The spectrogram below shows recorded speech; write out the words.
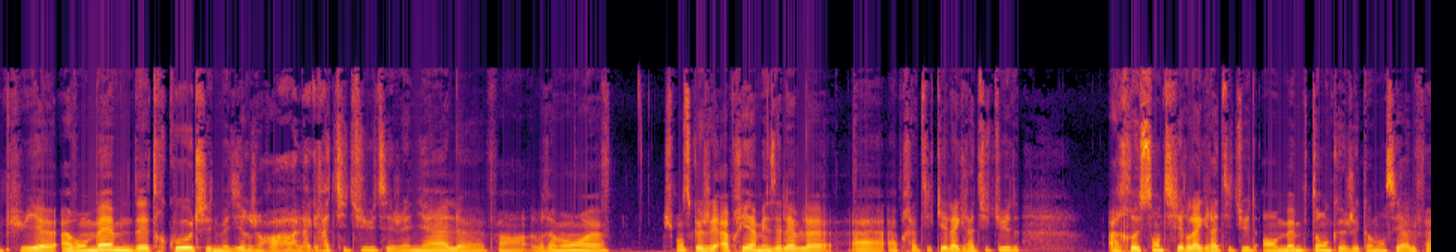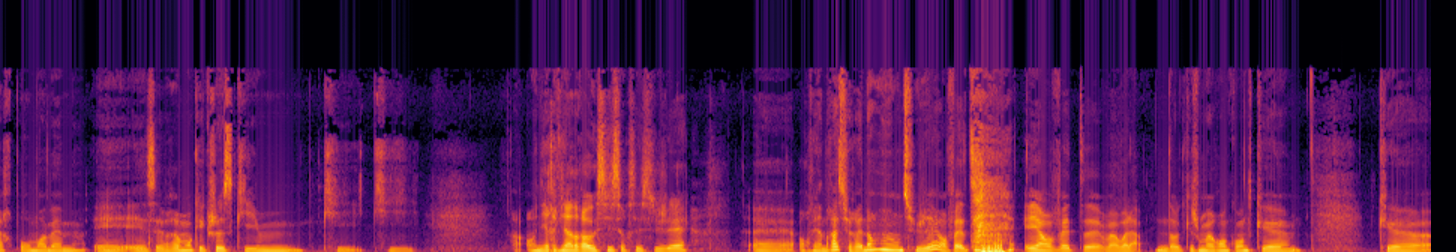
puis, euh, avant même d'être coach et de me dire genre, ah, la gratitude, c'est génial. Enfin, vraiment, euh, je pense que j'ai appris à mes élèves à, à, pratiquer la gratitude, à ressentir la gratitude en même temps que j'ai commencé à le faire pour moi-même. Et, et c'est vraiment quelque chose qui, qui, qui, on y reviendra aussi sur ce sujet. Euh, on reviendra sur énormément de sujets en fait. et en fait, euh, bah, voilà. Donc je me rends compte que, que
